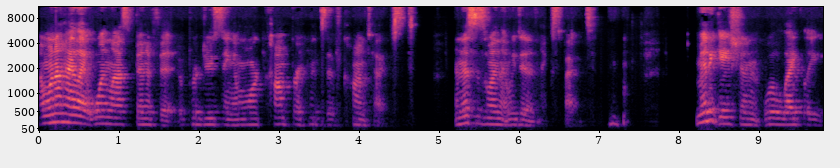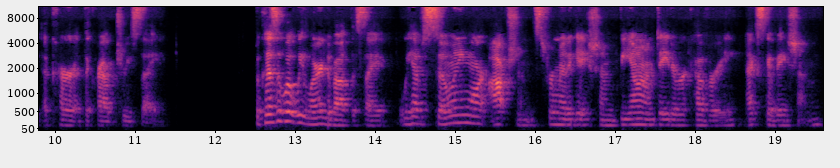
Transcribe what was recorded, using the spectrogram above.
I want to highlight one last benefit of producing a more comprehensive context. And this is one that we didn't expect. Mitigation will likely occur at the Crabtree site. Because of what we learned about the site, we have so many more options for mitigation beyond data recovery excavation.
